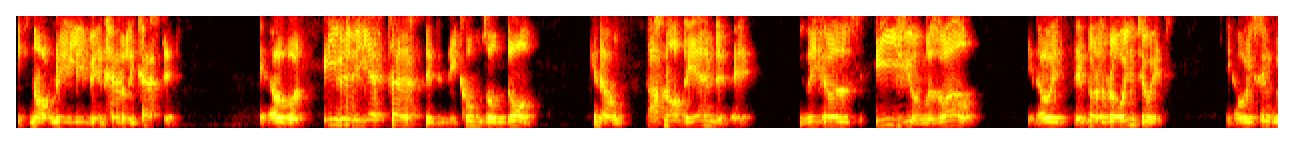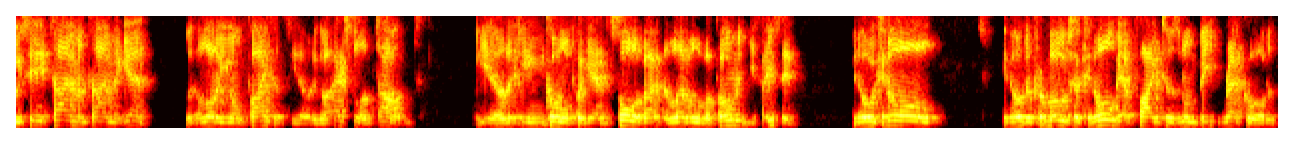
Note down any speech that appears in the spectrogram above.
he's not really been heavily tested. You know, but even if he gets tested and he comes undone, you know, that's not the end of it because he's young as well. You know, they've got to grow into it. You know, we've seen, we've seen it time and time again with a lot of young fighters. You know, they've got excellent talent. You know, they can come up against. It's all about the level of opponent you're facing. You know, we can all, you know, the promoter can all get fighters an unbeaten record and,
